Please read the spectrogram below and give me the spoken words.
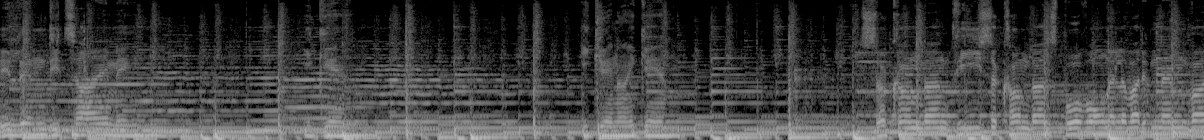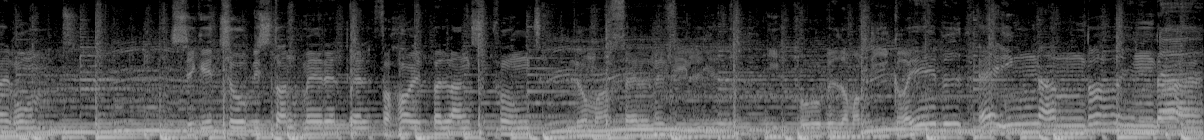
Elendig timing. Igen. Igen og igen. Så kom der en pige Så kom der en sporvogn Eller var det den anden vej rundt? Sikke et tåbeligt stunt med et alt, alt for højt balancepunkt. Lummer fald med vilje I håbet om at blive grebet af ingen andre end dig.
